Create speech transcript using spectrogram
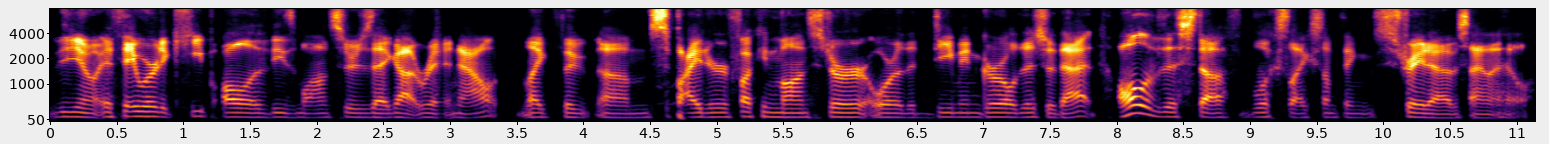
you know, if they were to keep all of these monsters that got written out, like the um spider fucking monster or the demon girl, this or that, all of this stuff looks like something straight out of Silent Hill.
